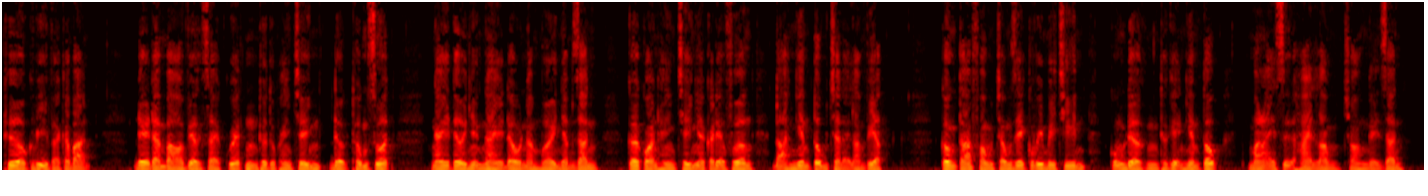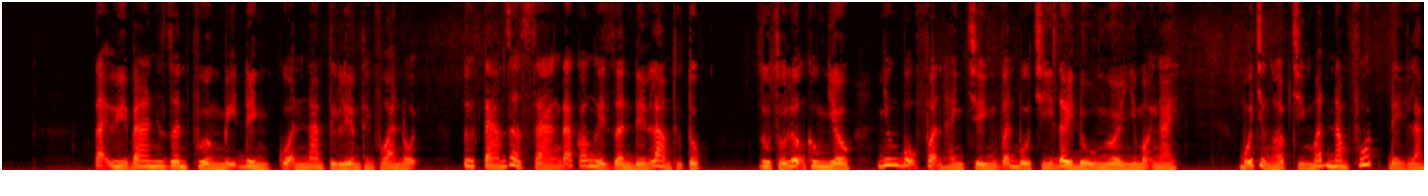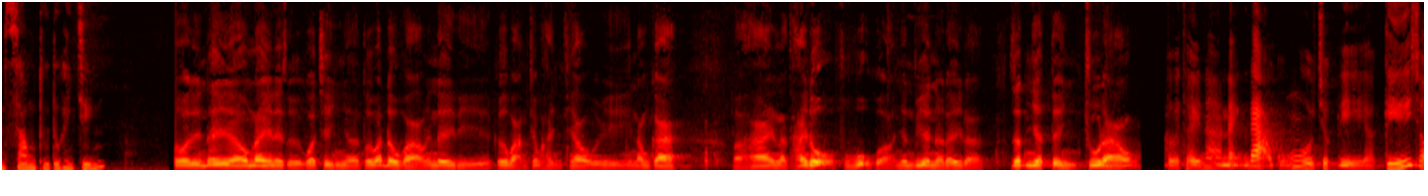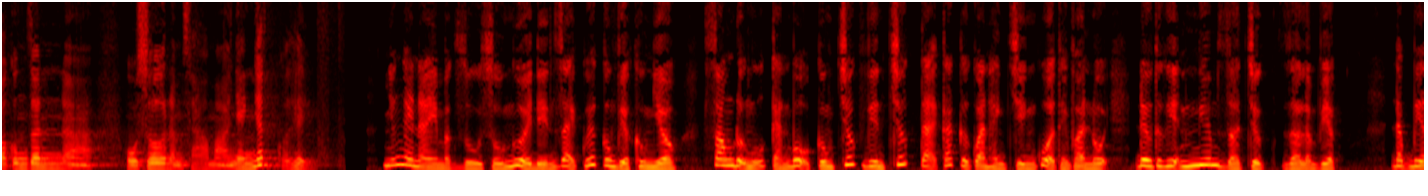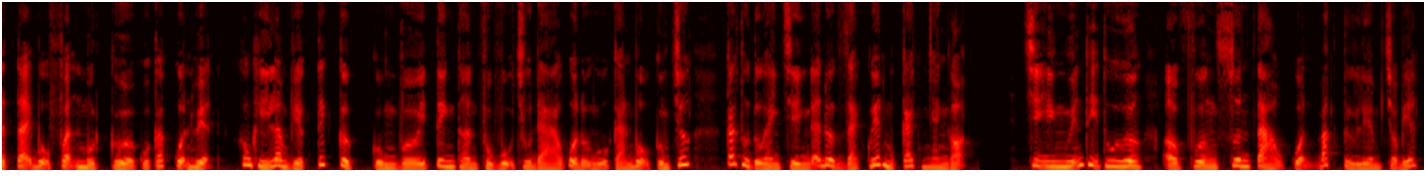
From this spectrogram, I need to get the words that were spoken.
Thưa quý vị và các bạn, để đảm bảo việc giải quyết thủ tục hành chính được thông suốt, ngay từ những ngày đầu năm mới nhâm dần, cơ quan hành chính ở các địa phương đã nghiêm túc trở lại làm việc. Công tác phòng chống dịch COVID-19 cũng được thực hiện nghiêm túc, mang lại sự hài lòng cho người dân. Tại Ủy ban nhân dân phường Mỹ Đình, quận Nam Từ Liêm, thành phố Hà Nội, từ 8 giờ sáng đã có người dân đến làm thủ tục. Dù số lượng không nhiều, nhưng bộ phận hành chính vẫn bố trí đầy đủ người như mọi ngày. Mỗi trường hợp chỉ mất 5 phút để làm xong thủ tục hành chính. Tôi đến đây hôm nay từ quá trình tôi bắt đầu vào đến đây thì cơ bản chấp hành theo cái 5K và hai là thái độ phục vụ của nhân viên ở đây là rất nhiệt tình, chu đáo. Tôi thấy là lãnh đạo cũng ngồi trực để ký cho công dân là hồ sơ làm sao mà nhanh nhất có thể. Những ngày này mặc dù số người đến giải quyết công việc không nhiều, song đội ngũ cán bộ công chức viên chức tại các cơ quan hành chính của thành phố Hà Nội đều thực hiện nghiêm giờ trực, giờ làm việc. Đặc biệt tại bộ phận một cửa của các quận huyện, không khí làm việc tích cực cùng với tinh thần phục vụ chu đáo của đội ngũ cán bộ công chức, các thủ tục hành chính đã được giải quyết một cách nhanh gọn. Chị Nguyễn Thị Thu Hương ở phường Xuân Tảo, quận Bắc Từ Liêm cho biết.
